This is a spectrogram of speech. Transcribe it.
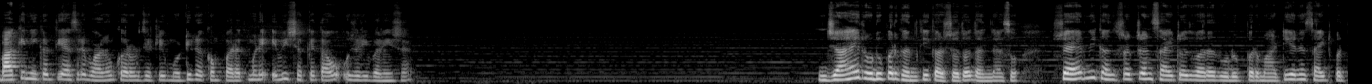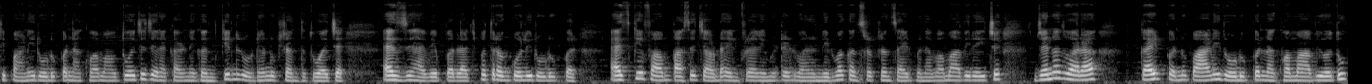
બાકી નીકળતી આશરે બાણું કરોડ જેટલી મોટી રકમ પરત મળે એવી શક્યતાઓ ઉજળી બની છે. જાહેર રોડ ઉપર ગંદકી કરશો તો દંડાશો શહેરની કન્સ્ટ્રક્શન સાઇટો દ્વારા રોડ ઉપર માટી અને સાઇટ પરથી પાણી રોડ ઉપર નાખવામાં આવતું હોય છે, જેના કારણે ગંદકી અને રોડને નુકસાન થતું હોય છે. એસજી હાઈવે પર રાજપથ રંગોલી રોડ ઉપર એસકે ફાર્મ પાસે ચાવડા ઇન્ફ્રા લિમિટેડ દ્વારા નિર્મા કન્સ્ટ્રક્શન સાઇટ બનાવવામાં આવી રહી છે, જેના દ્વારા કાઇટ પરનું પાણી રોડ ઉપર નાખવામાં આવ્યું હતું.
